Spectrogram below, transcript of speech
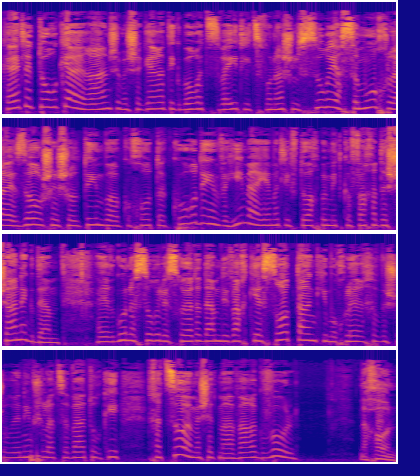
כעת לטורקיה, איראן, שמשגרת תגבורת צבאית לצפונה של סוריה, סמוך לאזור ששולטים בו הכוחות הכורדים, והיא מאיימת לפתוח במתקפה חדשה נגדם. הארגון הסורי לזכויות אדם דיווח כי עשרות טנקים וכלי רכב משוריינים של הצבא הטורקי חצו אמש את מעבר הגבול. נכון,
